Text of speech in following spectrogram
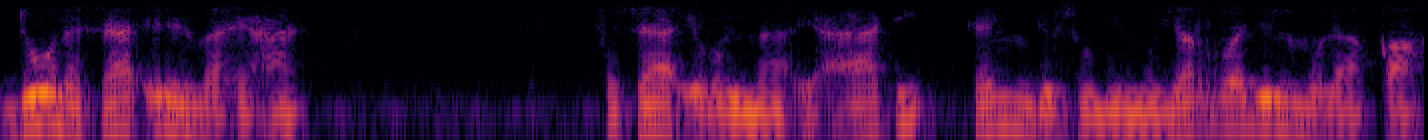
دون سائر المائعات. فسائر المائعات تنجس بمجرد الملاقاة.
